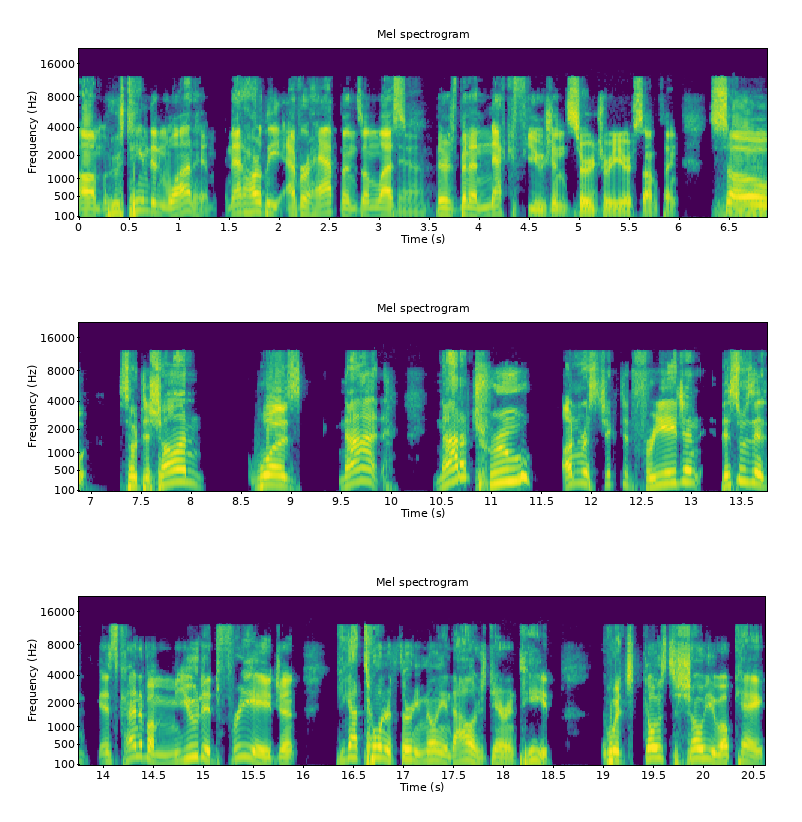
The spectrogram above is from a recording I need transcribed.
Um, whose team didn't want him, and that hardly ever happens unless yeah. there's been a neck fusion surgery or something. So, mm-hmm. so Deshaun was not not a true unrestricted free agent. This was a it's kind of a muted free agent. He got two hundred thirty million dollars guaranteed, which goes to show you, okay,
